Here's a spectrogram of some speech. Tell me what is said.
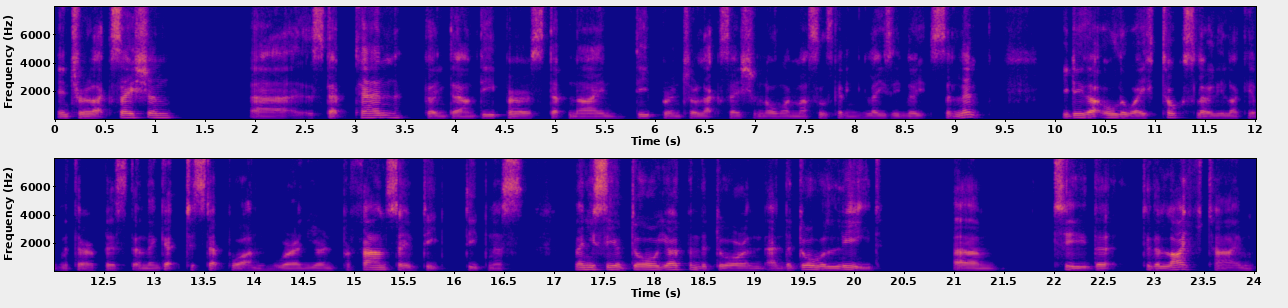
into relaxation. Uh, step 10, going down deeper. Step 9, deeper into relaxation. All my muscles getting lazy, loose, and limp. You do that all the way, talk slowly like a hypnotherapist, and then get to step one, where you're in profound state of deep deepness. Then you see a door, you open the door, and, and the door will lead um, to the to the lifetime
